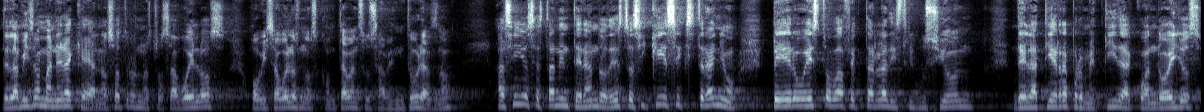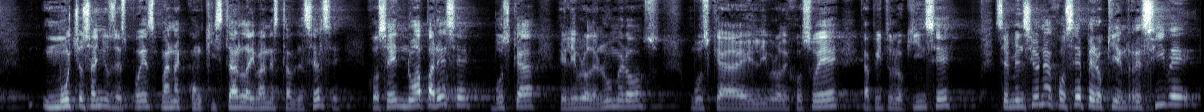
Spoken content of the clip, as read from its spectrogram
De la misma manera que a nosotros nuestros abuelos o bisabuelos nos contaban sus aventuras, ¿no? Así ellos se están enterando de esto, así que es extraño, pero esto va a afectar la distribución de la tierra prometida cuando ellos muchos años después van a conquistarla y van a establecerse. José no aparece, busca el libro de números, busca el libro de Josué, capítulo 15. Se menciona a José, pero quien recibe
